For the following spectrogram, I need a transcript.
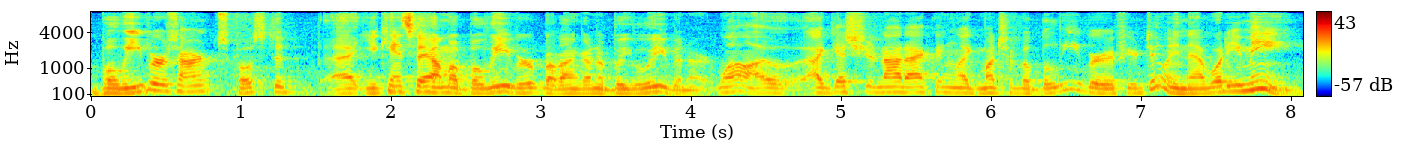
believers aren't supposed to uh, you can't say i'm a believer but i'm going to believe in her. Well I, I, guess you're not acting like much of a believer if you're doing that. What do you mean?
